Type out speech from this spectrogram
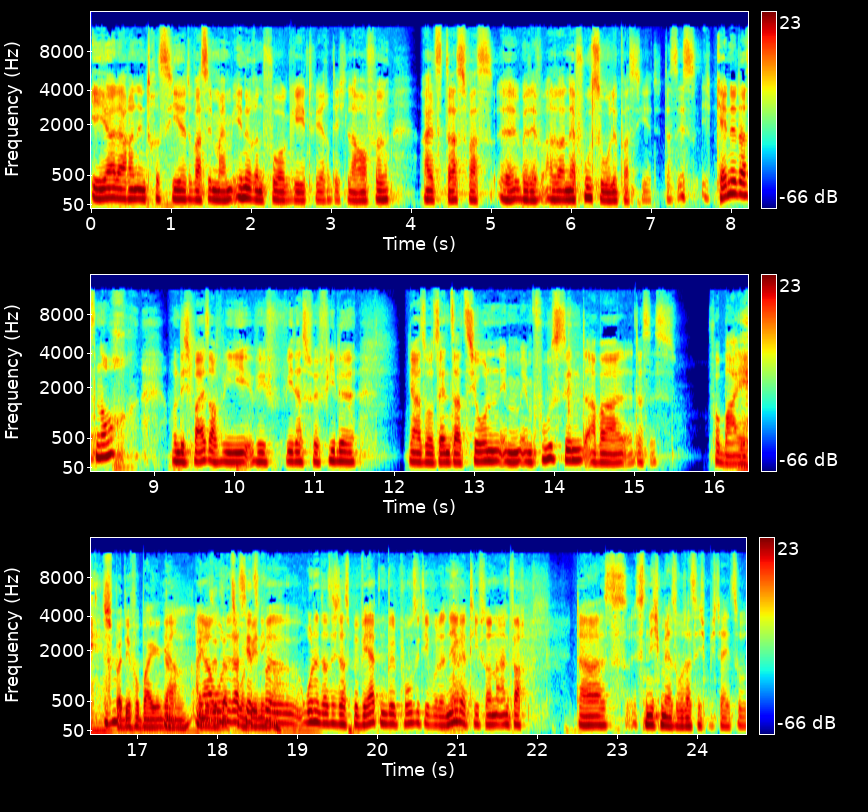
eher daran interessiert, was in meinem Inneren vorgeht, während ich laufe, als das, was äh, über der, also an der Fußsohle passiert. Das ist, ich kenne das noch und ich weiß auch, wie, wie, wie das für viele ja, so Sensationen im, im Fuß sind, aber das ist vorbei. Ist bei dir vorbeigegangen. Ja, ja ohne, dass jetzt, ohne dass ich das bewerten will, positiv oder negativ, sondern einfach, das ist nicht mehr so, dass ich mich da jetzt so,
